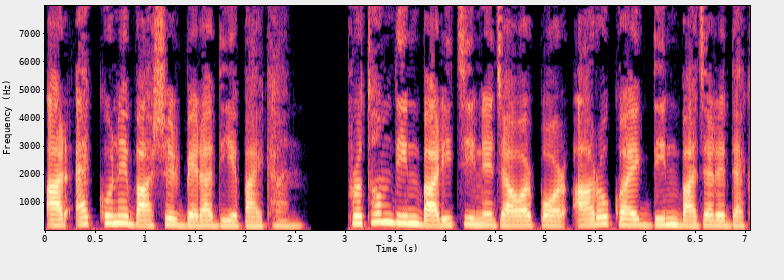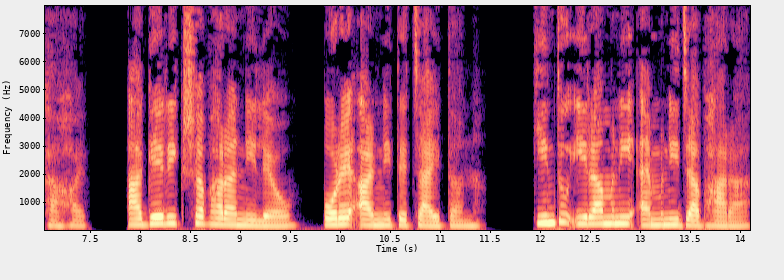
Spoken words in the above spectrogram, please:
আর এক কোণে বাঁশের বেড়া দিয়ে পায়খান। প্রথম দিন বাড়ি চীনে যাওয়ার পর আরও কয়েকদিন বাজারে দেখা হয়। আগে রিক্সা ভাড়া নিলেও, পরে আর নিতে চাইতন কিন্তু ইরামনি এমনি যা ভাড়া,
